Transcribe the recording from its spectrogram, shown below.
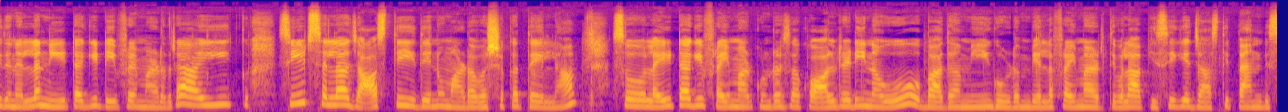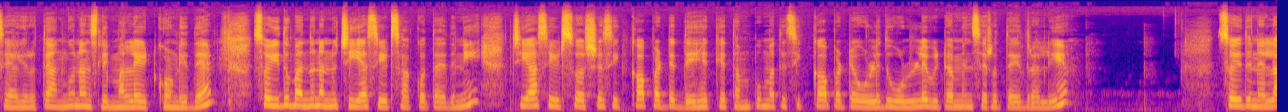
ಇದನ್ನೆಲ್ಲ ನೀಟಾಗಿ ಡೀಪ್ ಫ್ರೈ ಮಾಡಿದ್ರೆ ಈ ಸೀಡ್ಸ್ ಎಲ್ಲ ಜಾಸ್ತಿ ಇದೇನು ಮಾಡೋ ಅವಶ್ಯಕತೆ ಇಲ್ಲ. ಸೊ ಲೈಟಾಗಿ ಫ್ರೈ ಮಾಡಿಕೊಂಡ್ರೆ ಸಾಕು. ಆಲ್ರೆಡಿ ನಾವು ಬಾದಾಮಿ, ಗೋಡಂಬಿ ಎಲ್ಲ ಫ್ರೈ ಮಾಡಿರ್ತೀವಲ್ಲ, ಆ ಬಿಸಿಗೆ ಜಾಸ್ತಿ ಪ್ಯಾನ್ ಬಿಸಿ ಆಗಿರುತ್ತೆ. ಹಂಗೂ ನಾನು ಸ್ಲಿಮ್ಮಲ್ಲೇ ಇಟ್ಕೊಂಡಿದ್ದೆ. ಸೊ ಇದು ಬಂದು ನಾನು ಚಿಯಾ ಸೀಡ್ಸ್ ಹಾಕೋತಾ ಇದ್ದೀನಿ. ಚಿಯಾ ಸೀಡ್ಸು ಅಷ್ಟೇ ಸಿಕ್ಕಾಪಟ್ಟೆ ದೇಹಕ್ಕೆ ತಂಪು ಮತ್ತು ಸಿಕ್ಕಾಪಟ್ಟೆ ಒಳ್ಳೆಯದು ಒಳ್ಳೆ ವಿಟಮಿನ್ಸ್ ಇರುತ್ತೆ ಇದರಲ್ಲಿ. ಸೊ ಇದನ್ನೆಲ್ಲ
